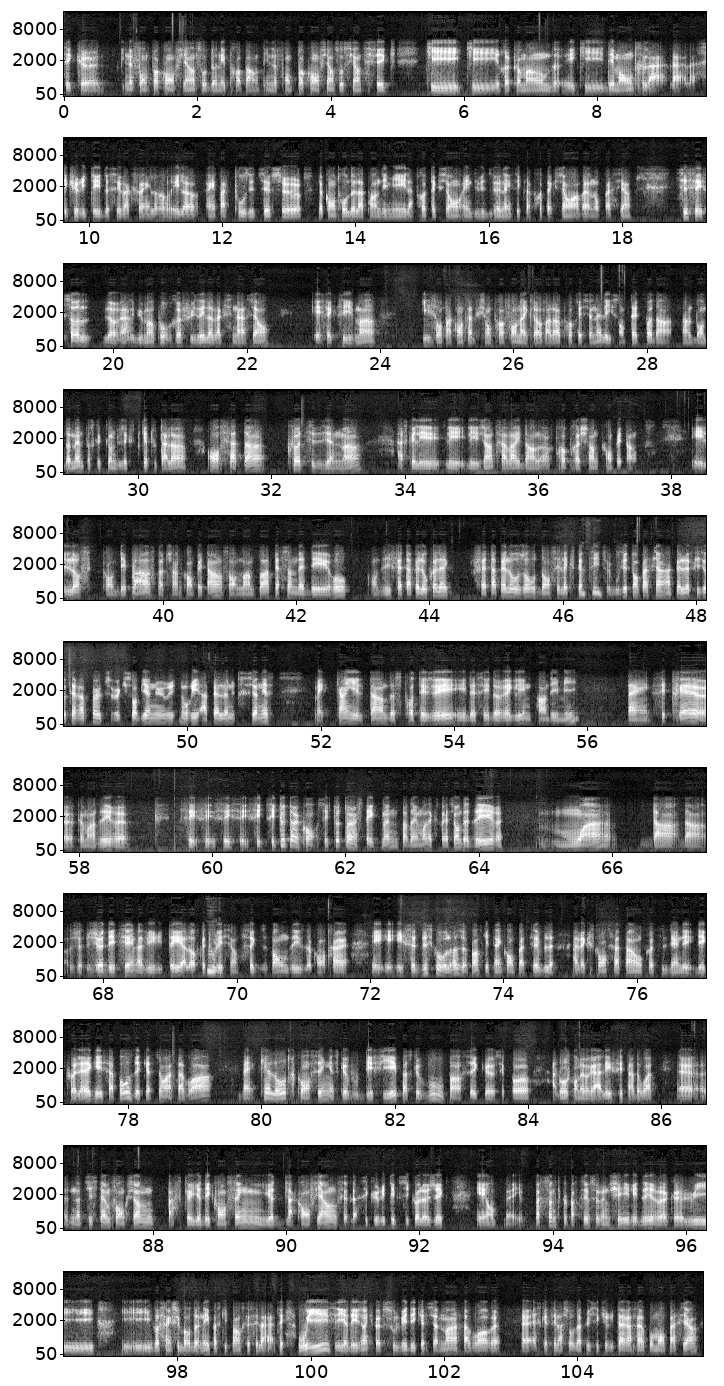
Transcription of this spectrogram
c'est qu'ils ne font pas confiance aux données probantes, ils ne font pas confiance aux scientifiques qui, qui recommandent et qui démontrent la, la, la sécurité de ces vaccins-là et leur impact positif sur le contrôle de la pandémie et la protection individuelle ainsi que la protection envers nos patients. Si c'est ça leur argument pour refuser la vaccination, effectivement, ils sont en contradiction profonde avec leurs valeurs professionnelles et ils sont peut-être pas dans, dans le bon domaine parce que, comme je vous expliquais tout à l'heure, on s'attend quotidiennement à ce que les, les, les gens travaillent dans leur propre champ de compétences. Et lorsqu'on dépasse notre champ de compétences, on ne demande pas à personne d'être des héros. On dit faites appel aux collègues, faites appel aux autres dont c'est l'expertise. Mm-hmm. Tu veux bouger ton patient, appelle le physiothérapeute. Tu veux qu'il soit bien nourri, nourri, appelle le nutritionniste. Mais quand il est le temps de se protéger et d'essayer de régler une pandémie, ben c'est très, euh, comment dire, euh, c'est c'est tout un c'est tout un statement, pardonnez-moi l'expression, de dire moi dans, dans je, je, détiens la vérité alors que tous mm. les scientifiques du monde disent le contraire. Et, et, et ce discours-là, je pense qu'il est incompatible avec ce qu'on s'attend au quotidien des, des collègues et ça pose des questions à savoir ben, quelle autre consigne est-ce que vous défiez? Parce que vous, vous pensez que c'est pas à gauche qu'on devrait aller, c'est à droite. Euh, notre système fonctionne parce qu'il y a des consignes, il y a de la confiance, il y a de la sécurité psychologique. Et ben, il n'y a personne qui peut partir sur une chire et dire que lui, il, va s'insubordonner parce qu'il pense que c'est la... Oui, il y a des gens qui peuvent soulever des questionnements à savoir euh, est-ce que c'est la chose la plus sécuritaire à faire pour mon patient,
